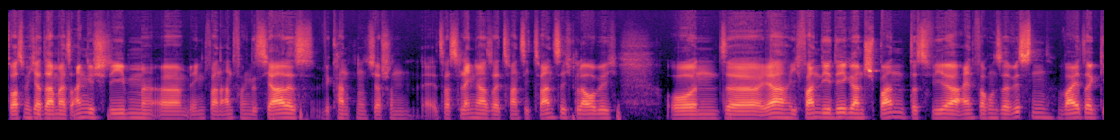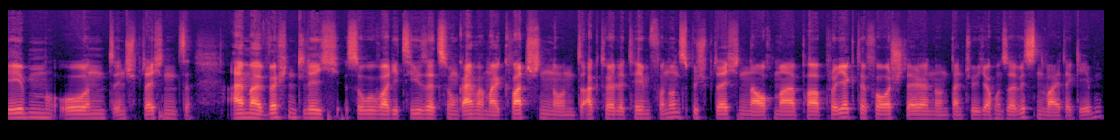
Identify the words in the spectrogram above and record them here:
Du hast mich ja damals angeschrieben, ähm, irgendwann Anfang des Jahres. Wir kannten uns ja schon etwas länger, seit 2020, glaube ich. Und äh, ja, ich fand die Idee ganz spannend, dass wir einfach unser Wissen weitergeben und entsprechend einmal wöchentlich, so war die Zielsetzung, einfach mal quatschen und aktuelle Themen von uns besprechen, auch mal ein paar Projekte vorstellen und natürlich auch unser Wissen weitergeben.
